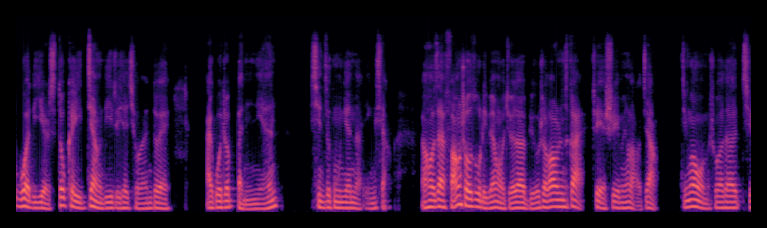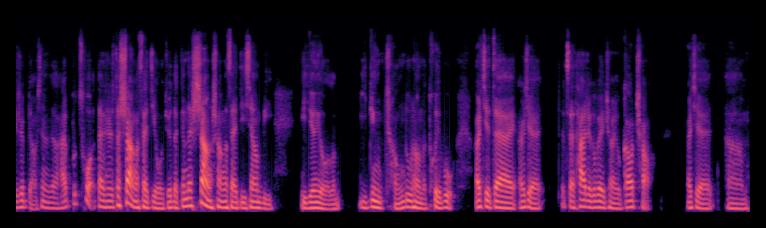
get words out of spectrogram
word years 都可以降低这些球员对爱国者本年薪资空间的影响。然后在防守组里边，我觉得比如说 Lawrence Guy，这也是一名老将，尽管我们说他其实表现的还不错，但是他上个赛季我觉得跟他上上个赛季相比，已经有了一定程度上的退步，而且在而且在他这个位置上有高潮，而且嗯。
